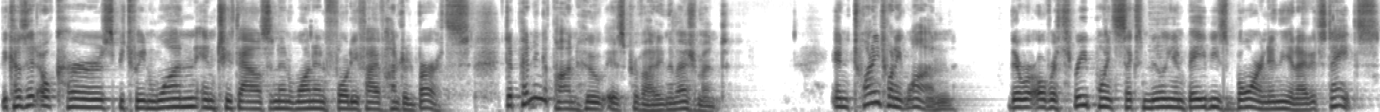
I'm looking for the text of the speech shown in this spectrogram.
because it occurs between 1 in 2000 and 1 in 4,500 births, depending upon who is providing the measurement. In 2021, there were over 3.6 million babies born in the United States.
